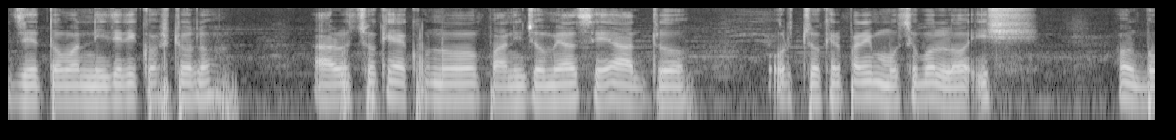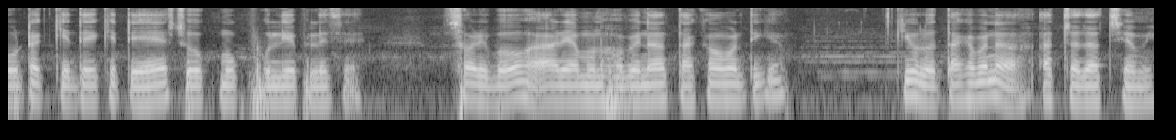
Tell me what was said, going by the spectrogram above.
যে তোমার নিজেরই কষ্ট হলো। আর ওর চোখে এখনও পানি জমে আছে আদ্র ওর চোখের পানি মুছে বলল, ইস, আমার বউটা কেঁদে কেটে চোখ মুখ ফুলিয়ে ফেলেছে। সরি বউ, আর এমন হবে না, তাকাও আমার দিকে। কী হলো, তাকাবে না? আচ্ছা যাচ্ছি আমি।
